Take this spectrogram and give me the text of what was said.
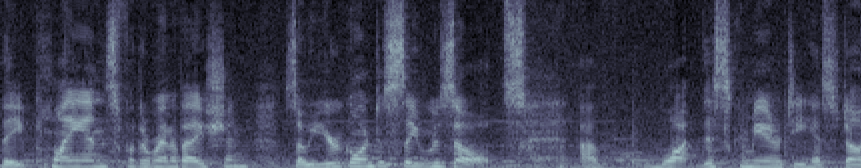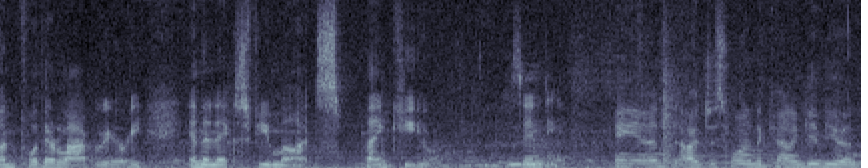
the plans for the renovation. So you're going to see results of what this community has done for their library in the next few months. Thank you. Cindy? And I just wanted to kind of give you an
